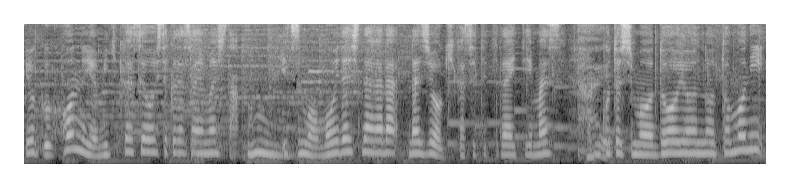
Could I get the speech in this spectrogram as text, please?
よく本の読み聞かせをしてくださいました、うん、いつも思い出しながらラジオを聞かせていただいています、はい、今年も同様のともに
